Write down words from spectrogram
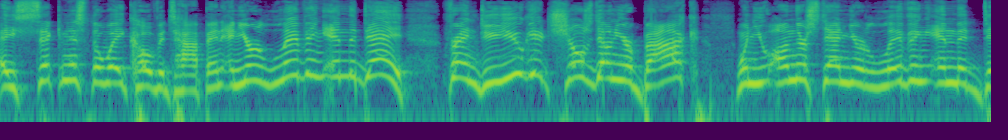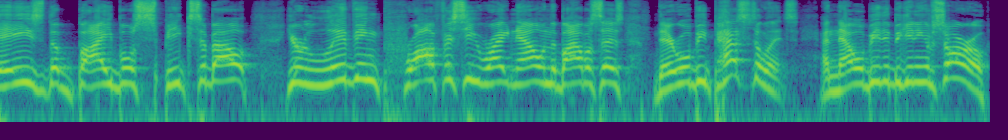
a sickness the way COVID's happened, and you're living in the day. Friend, do you get chills down your back when you understand you're living in the days the Bible speaks about? You're living prophecy right now, and the Bible says there will be pestilence, and that will be the beginning of sorrow.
